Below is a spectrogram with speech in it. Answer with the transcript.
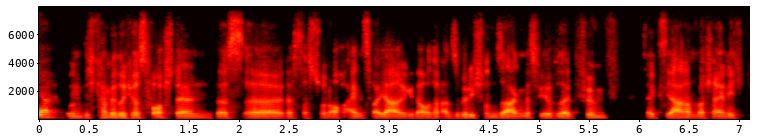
Ja. Und ich kann mir durchaus vorstellen, dass, äh, dass das schon auch ein, zwei Jahre gedauert hat. Also würde ich schon sagen, dass wir seit fünf, sechs Jahren wahrscheinlich,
